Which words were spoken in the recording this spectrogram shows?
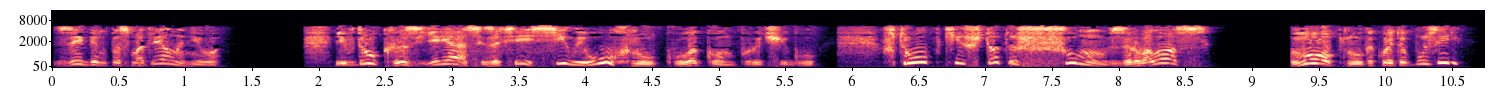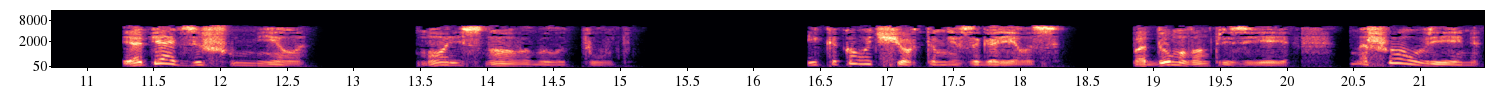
Зыбин посмотрел на него — и вдруг, разъярясь, изо всей силы ухнул кулаком по рычагу. В трубке что-то с шумом взорвалось, лопнул какой-то пузырь, и опять зашумело. Море снова было тут. И какого черта мне загорелось? Подумал он трезвее. Нашел время.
